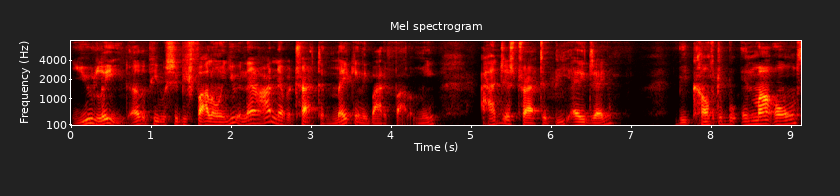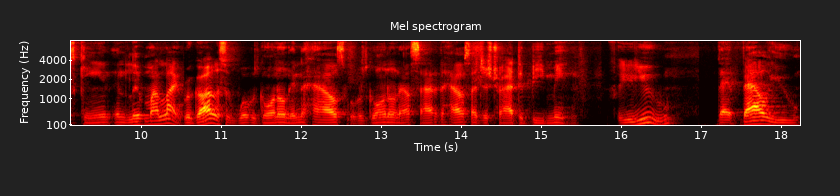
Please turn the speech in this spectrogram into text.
you lead. Other people should be following you. And now I never tried to make anybody follow me. I just tried to be AJ be comfortable in my own skin and live my life, regardless of what was going on in the house, what was going on outside of the house. I just tried to be me. For you, that value,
